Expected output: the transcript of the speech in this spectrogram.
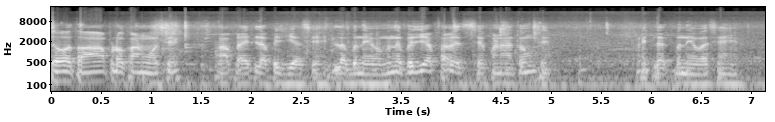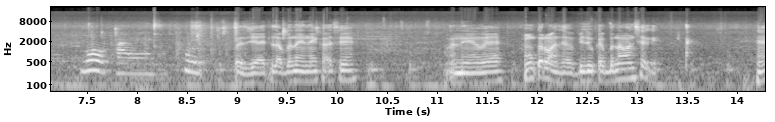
જો તો આ આપણો કાણવો છે. આપણા એટલા ભજીયા છે એટલા બનાવ્યા. મને ભજીયા ફાવે જ છે પણ આ તો શું છે? એટલા જ બનાવ્યા છે અહીંયા. ભજીયા એટલા બનાવી નાખ્યા છે અને હવે શું કરવાનું છે? બીજું કંઈ બનાવવાનું છે કે? હે?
